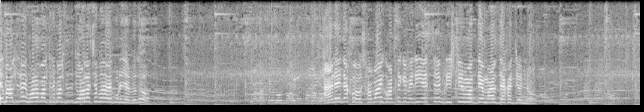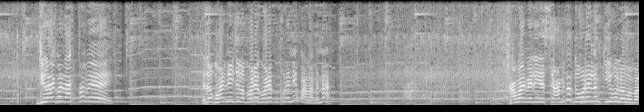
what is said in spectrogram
এই বালতিটাই ভরা বালতিটা বালতিতে জল আছে বোধ হয় পড়ে যাবে গো। আর এই দেখো, সবাই ঘর থেকে বেরিয়ে এসছে বৃষ্টির মধ্যে মাছ দেখার জন্য। জিলাই করে রাখতে হবে। এ তো ঘরে নিয়ে চলো, ঘরে ঘরে কুকুরে নিয়ে পালাবে না। সবাই বেরিয়ে এসছে। আমি তো দৌড়ে এলাম, কি হলো বাবা?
